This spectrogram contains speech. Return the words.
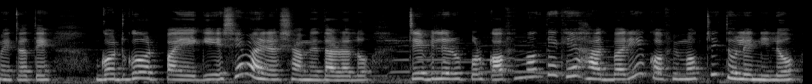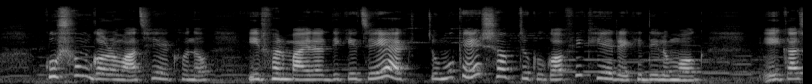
মেটাতে। গটগট পায়ে এগিয়ে এসে মায়রার সামনে দাঁড়াল। টেবিলের উপর কফি মগ দেখে হাত বাড়িয়ে কফি মগটি তুলে নিল। কুসুম গরম আছে এখনও। ইরফান মায়রার দিকে চেয়ে এক চুমুকে সবটুকু কফি খেয়ে রেখে দিল মগ। এই কাজ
